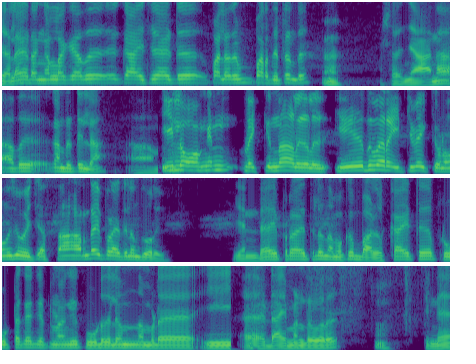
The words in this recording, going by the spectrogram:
ചില ഇടങ്ങളിലൊക്കെ അത് കാഴ്ചയായിട്ട് പലരും പറഞ്ഞിട്ടുണ്ട്. പക്ഷെ ഞാൻ അത് കണ്ടിട്ടില്ല. ഈ ലോങ്ങൻ വെക്കുന്ന ആളുകൾ ഏത് വെറൈറ്റി വെക്കണോന്ന് ചോദിച്ചാൽ സാറിന്റെ അഭിപ്രായത്തിൽ എന്ത് പറയും? എന്റെ അഭിപ്രായത്തിൽ നമുക്ക് ബൾക്കായിട്ട് ഫ്രൂട്ടൊക്കെ കിട്ടണമെങ്കിൽ കൂടുതലും നമ്മുടെ ഈ ഡയമണ്ട് റിവർ പിന്നെ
